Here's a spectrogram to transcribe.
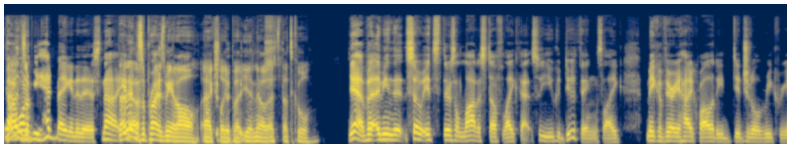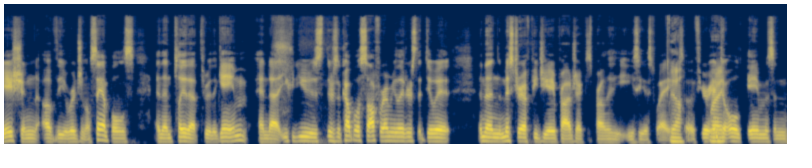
no, that I want to be headbanging to this. Not that you know. didn't surprise me at all, actually. But yeah, no, that's that's cool. Yeah, but I mean, the- so it's there's a lot of stuff like that. So you could do things like make a very high quality digital recreation of the original samples, and then play that through the game. And uh, you could use there's a couple of software emulators that do it, and then the MiSTer FPGA project is probably the easiest way. Yeah, So if you're right. into old games and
